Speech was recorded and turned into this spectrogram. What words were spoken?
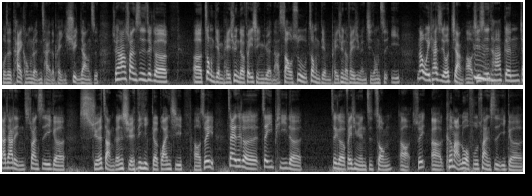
或者太空人才的培训这样子，所以他算是这个呃重点培训的飞行员啊，少数重点培训的飞行员其中之一。那我一开始有讲哦，其实他跟加加林算是一个学长跟学弟的关系哦，所以在这个这一批的这个飞行员之中哦，所以呃科马洛夫算是一个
